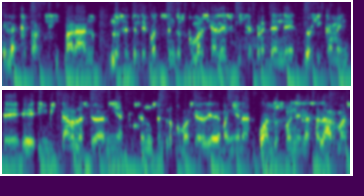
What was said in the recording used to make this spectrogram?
en la que participarán los 74 centros comerciales y se pretende, lógicamente, eh, invitar a la ciudadanía que esté en un centro comercial el día de mañana cuando suenen las alarmas,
